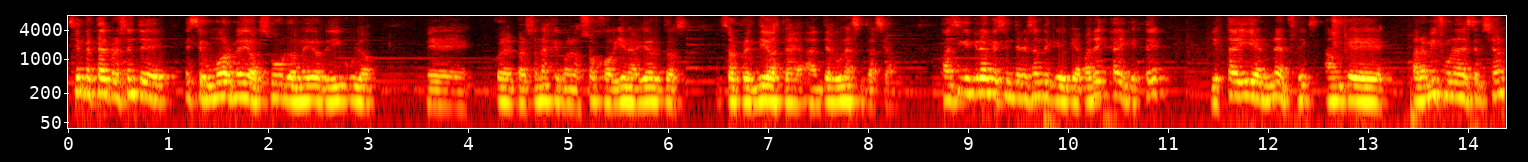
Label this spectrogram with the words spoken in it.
siempre está el presente ese humor medio absurdo, medio ridículo, eh, con el personaje con los ojos bien abiertos, sorprendido hasta ante alguna situación. Así que creo que es interesante que, que aparezca y que esté, y está ahí en Netflix, aunque para mí fue una decepción,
